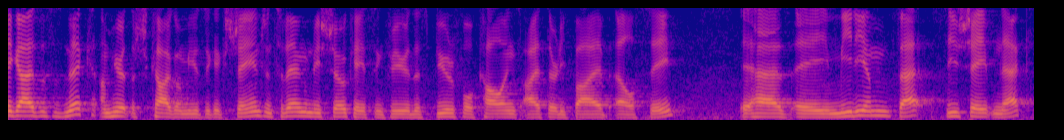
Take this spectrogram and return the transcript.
Hey guys, this is Nick. I'm here at the Chicago Music Exchange and today I'm going to be showcasing for you this beautiful Collings i35 LC. It has a medium fat C-shaped neck,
